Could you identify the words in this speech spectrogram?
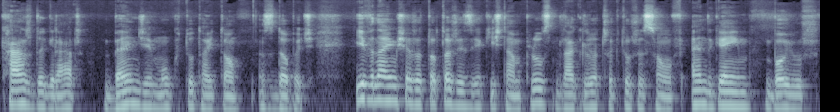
każdy gracz będzie mógł tutaj to zdobyć. I wydaje mi się, że to też jest jakiś tam plus dla graczy, którzy są w endgame, bo już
